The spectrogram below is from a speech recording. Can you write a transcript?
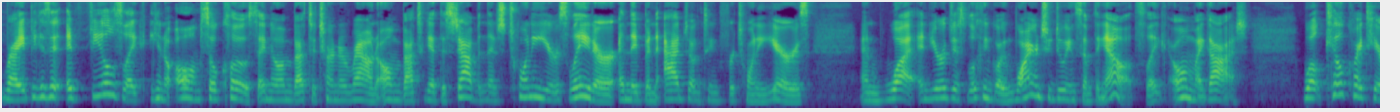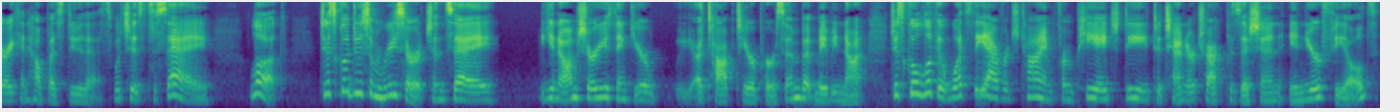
Right? Because it, it feels like, you know, oh, I'm so close. I know I'm about to turn around. Oh, I'm about to get this job. And then it's 20 years later and they've been adjuncting for 20 years. And what? And you're just looking, going, why aren't you doing something else? Like, oh my gosh. Well, kill criteria can help us do this, which is to say, look, just go do some research and say, you know, I'm sure you think you're a top tier person, but maybe not. Just go look at what's the average time from PhD to tenure track position in your field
